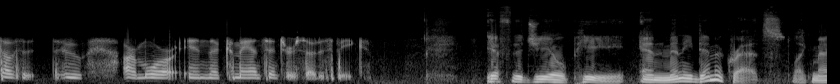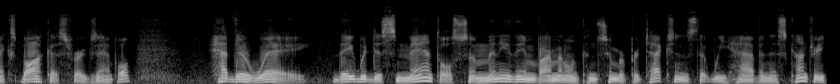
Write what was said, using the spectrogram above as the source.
those who are more in the command center, so to speak. If the GOP and many Democrats, like Max Baucus, for example, had their way, they would dismantle so many of the environmental and consumer protections that we have in this country,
